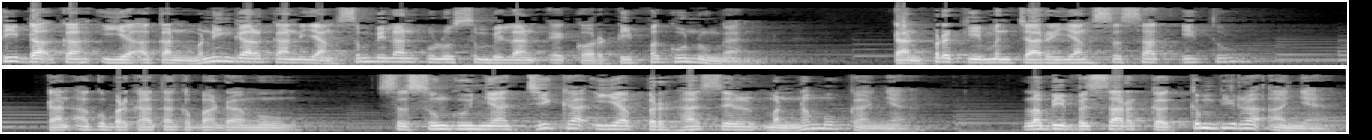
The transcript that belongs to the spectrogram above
Tidakkah ia akan meninggalkan yang sembilan puluh sembilan ekor di pegunungan dan pergi mencari yang sesat itu? Dan aku berkata kepadamu, sesungguhnya jika ia berhasil menemukannya, lebih besar kegembiraannya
